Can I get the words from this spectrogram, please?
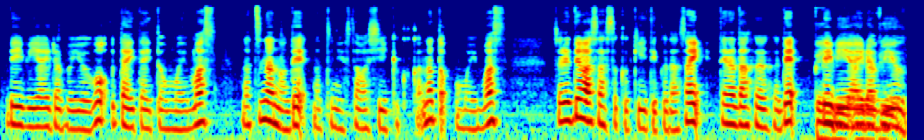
「Baby I Love You」を歌いたいと思います。夏なので夏にふさわしい曲かなと思います。それでは早速聴いてください。寺田夫婦で「Baby I Love You」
